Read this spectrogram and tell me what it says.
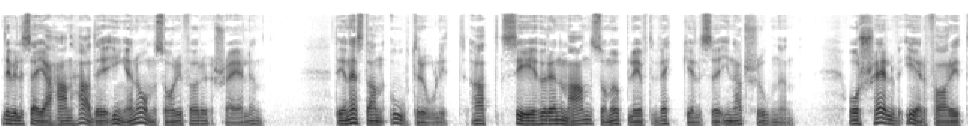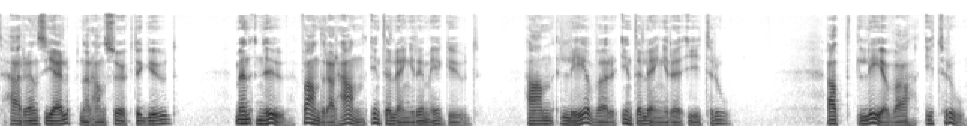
det vill säga han hade ingen omsorg för själen. Det är nästan otroligt att se hur en man som upplevt väckelse i nationen och själv erfarit Herrens hjälp när han sökte Gud, men nu vandrar han inte längre med Gud. Han lever inte längre i tro. Att leva i tro,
